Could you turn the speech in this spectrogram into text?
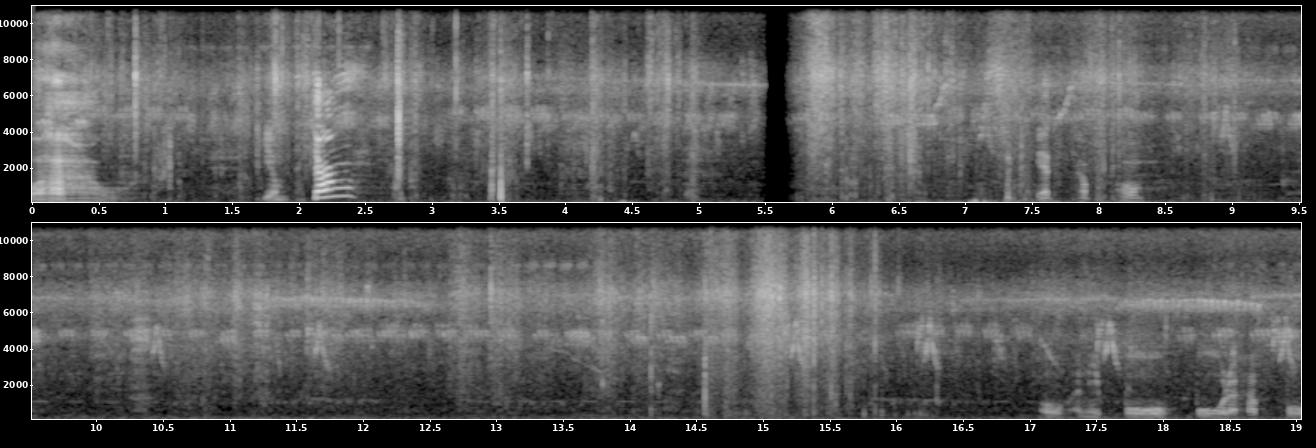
ว้าวเยี่ยมจังเอ็ดครับผม อ้อันนี้ปู ปูแล้วครับ ปู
